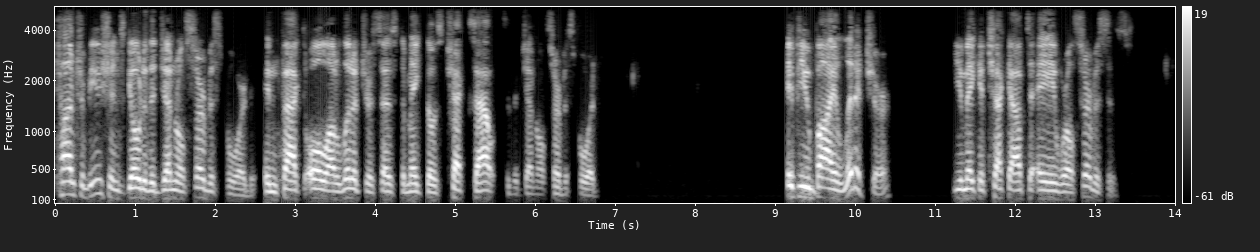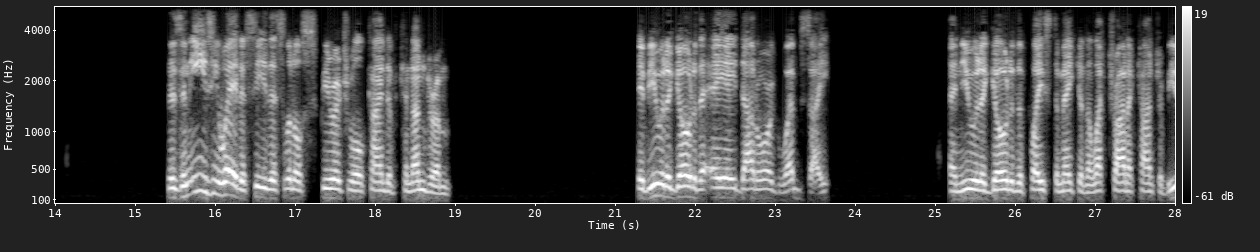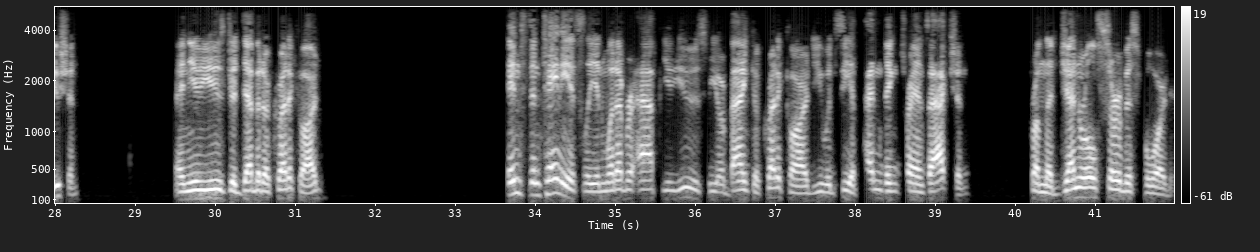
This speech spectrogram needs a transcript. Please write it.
Contributions go to the General Service Board. In fact, all our literature says to make those checks out to the General Service Board. If you buy literature, you make a check out to AA World Services. There's an easy way to see this little spiritual kind of conundrum. If you were to go to the AA.org website and you were to go to the place to make an electronic contribution and you used your debit or credit card, instantaneously in whatever app you use for your bank or credit card, you would see a pending transaction from the General Service Board.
